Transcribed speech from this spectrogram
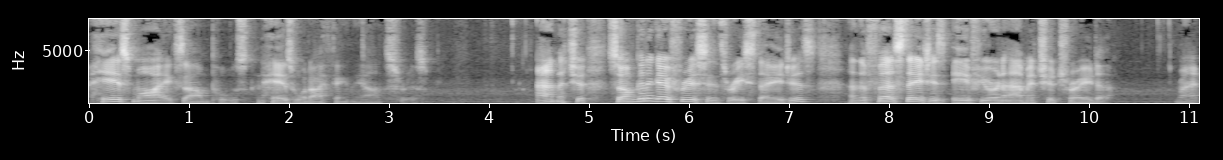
here's my examples and here's what I think the answer is. Amateur. So I'm going to go through this in three stages. And the first stage is if you're an amateur trader, right?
